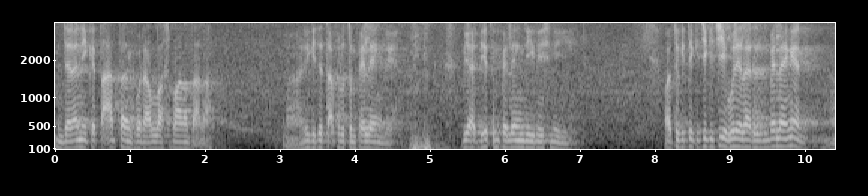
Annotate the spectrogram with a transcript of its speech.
menjalani ketaatan kepada Allah taala ha, jadi kita tak perlu tempeleng dia biar dia tempeleng diri sendiri waktu kita kecil-kecil bolehlah dia tempeleng kan ha.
